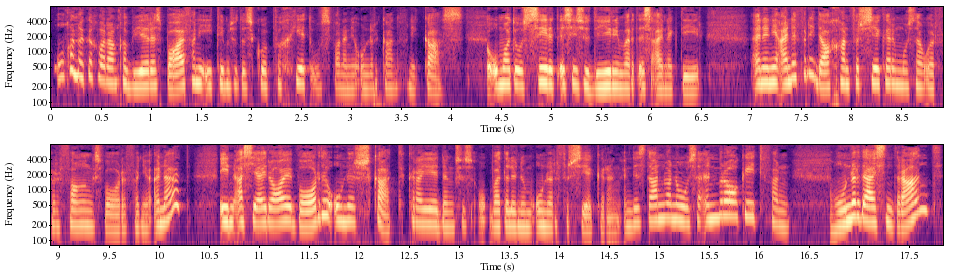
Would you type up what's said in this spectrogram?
Ongelukkig wat dan gebeur is baie van die items wat ons koop vergeet ons van aan die onderkant van die kas. Omdat ons sê dit is nie so duur nie, maar dit is eintlik duur. En aan die einde van die dag gaan versekerings mos nou oor vervangingsware van jou inhoud. En as jy daai waarde onderskat, kry jy 'n ding soos wat hulle noem onderversekering. En dis dan wanneer ons 'n inbraak het van 100 000 rand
